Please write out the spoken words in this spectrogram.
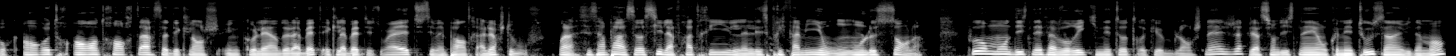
pour qu'en en rentrant en retard, ça déclenche une colère de la bête et que la bête dit ouais, tu sais même pas rentrer à l'heure, je te bouffe. Voilà, c'est sympa. Ça aussi, la fratrie, l'esprit famille, on, le sent là. Pour mon Disney favori qui n'est autre que Blanche-Neige, version Disney, on connaît tous, hein, évidemment.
